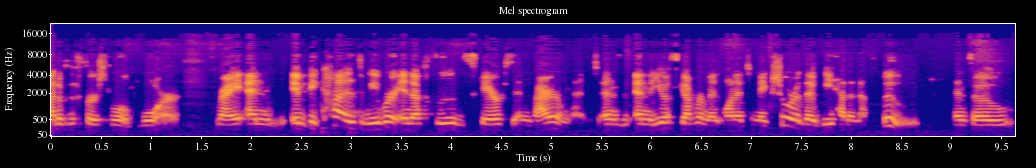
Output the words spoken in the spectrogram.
out of the First World War, right? And it, because we were in a food scarce environment, and, and the US government wanted to make sure that we had enough food. And so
